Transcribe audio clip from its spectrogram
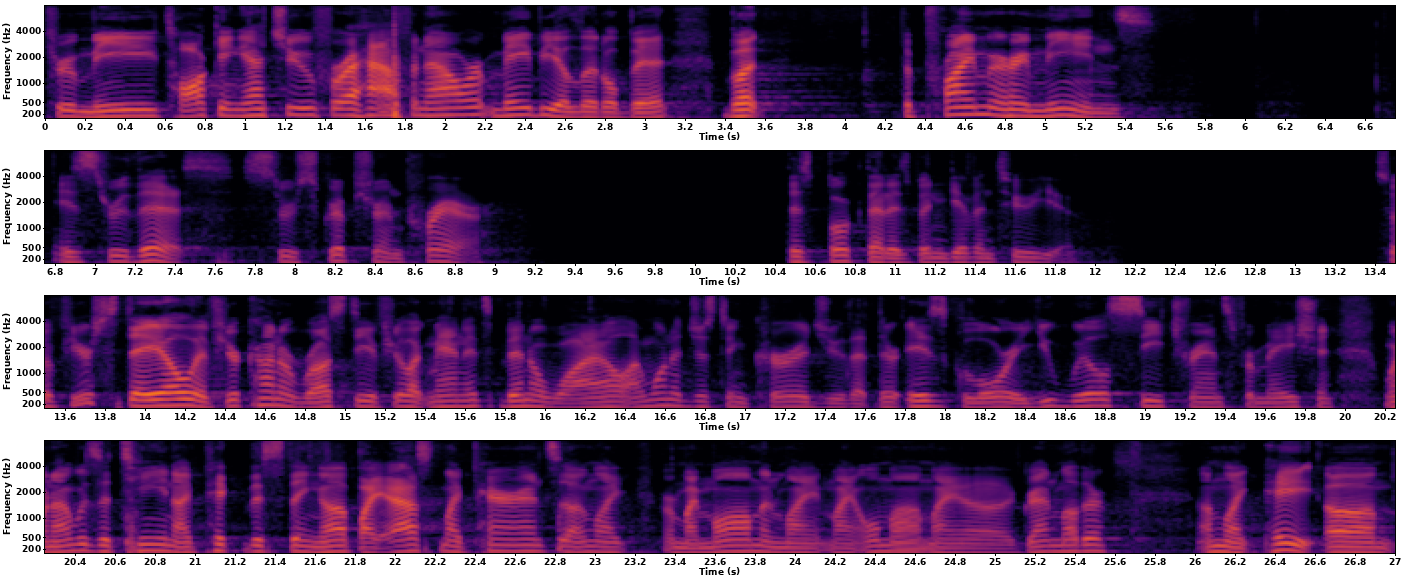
Through me talking at you for a half an hour? Maybe a little bit. But the primary means is through this, it's through scripture and prayer. This book that has been given to you. So if you're stale, if you're kind of rusty, if you're like, man, it's been a while, I want to just encourage you that there is glory. You will see transformation. When I was a teen, I picked this thing up. I asked my parents, I'm like, or my mom and my, my oma, my uh, grandmother, I'm like, hey, um,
